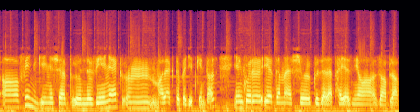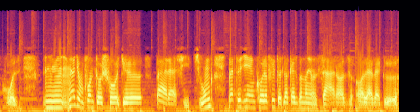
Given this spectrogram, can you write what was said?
A fényigényesebb növények, mm, a legtöbb egyébként az, ilyenkor érdemes közelebb helyezni az ablakhoz. Mm, nagyon fontos, hogy párásítsunk, mert hogy ilyenkor a fűtött lakásban nagyon száraz a levegő.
